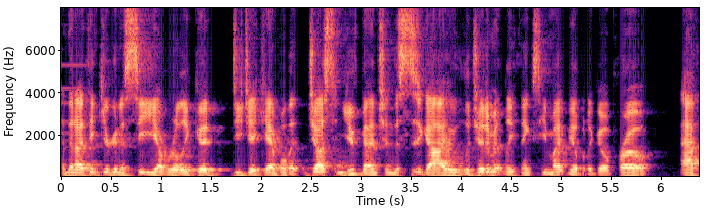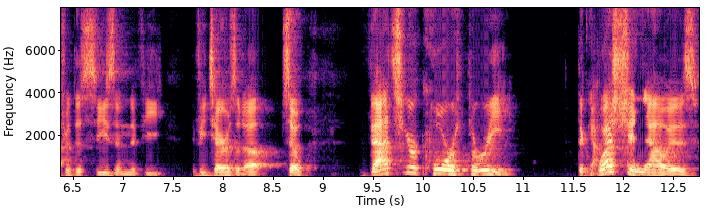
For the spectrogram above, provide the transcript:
And then I think you're going to see a really good DJ Campbell that Justin you've mentioned. This is a guy who legitimately thinks he might be able to go pro after this season if he if he tears it up. So that's your core 3. The yeah. question now is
